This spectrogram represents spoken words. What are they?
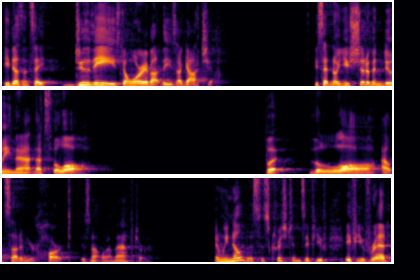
he doesn't say, do these, don't worry about these, I got you. He said, no, you should have been doing that, that's the law. But the law outside of your heart is not what I'm after. And we know this as Christians. If you've, if you've read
